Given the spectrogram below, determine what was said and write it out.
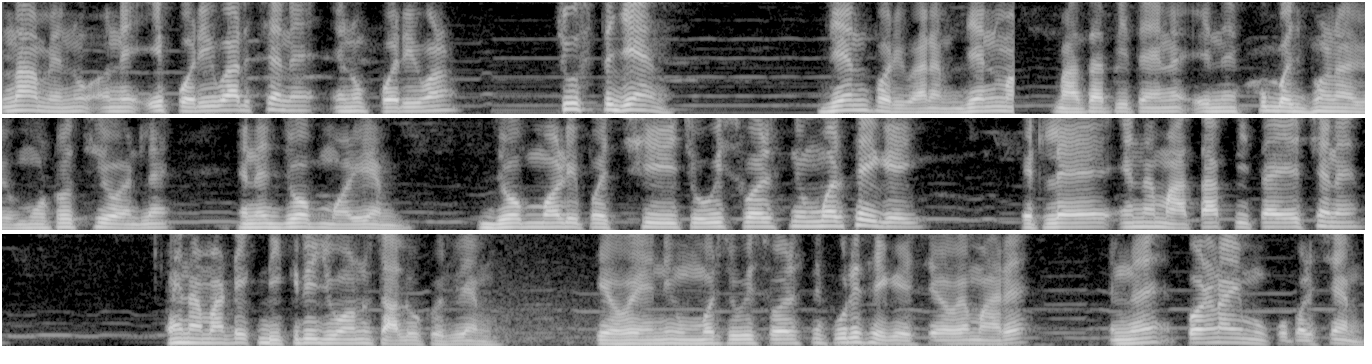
નામ એનું અને એ પરિવાર છે ને, એનું પરિવાર ચુસ્ત જૈન. જૈન પરિવાર એમ. જૈનમાં માતા પિતા એને એને ખૂબ જ ભણાવ્યો. મોટો થયો એટલે એને જોબ મળી એમ. જોબ મળી પછી ચોવીસ વર્ષની ઉંમર થઈ ગઈ એટલે એના માતા પિતાએ છે ને, એના માટે એક દીકરી જોવાનું ચાલુ કર્યું એમ. કે હવે એની ઉંમર ચોવીસ વર્ષની પૂરી થઈ ગઈ છે. હવે મારે એને પરણાવી મૂકવું પડશે એમ.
